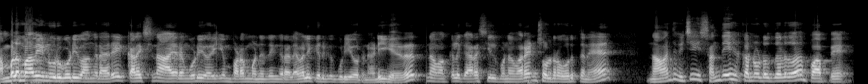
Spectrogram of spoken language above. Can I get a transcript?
சம்பளமாவே நூறு கோடி வாங்குறாரு. கலெக்ஷன் ஆயிரம் கோடி வரைக்கும் படம் பண்ணுதுங்கிற லெவலுக்கு இருக்கக்கூடிய ஒரு நடிகர். நான் மக்களுக்கு அரசியல் பண்ண வரேன்னு சொல்ற ஒருத்தனை நான் வந்து விஜய் சந்தேக கண்ணோட்டத்தோட தான் பார்ப்பேன்.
